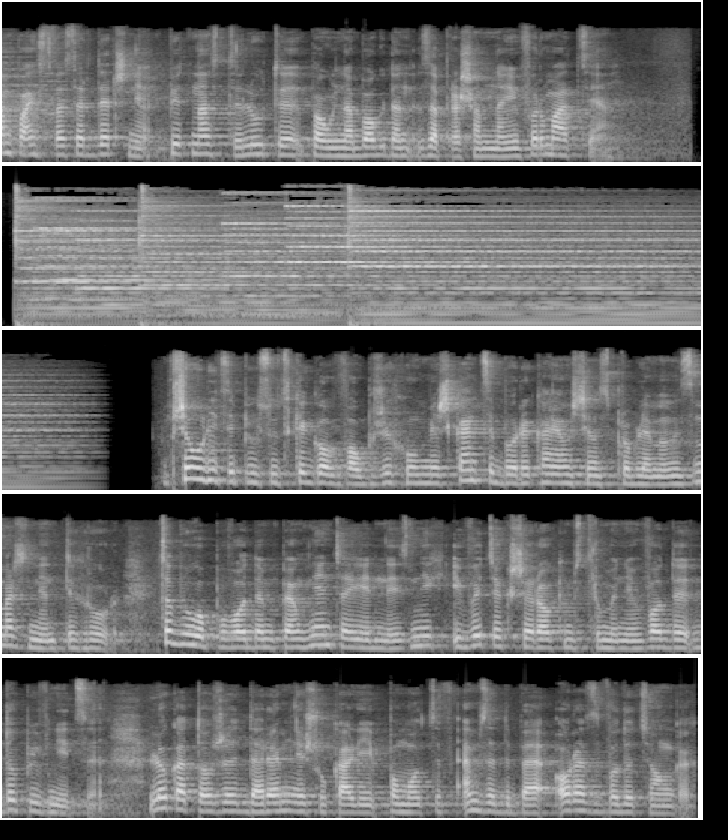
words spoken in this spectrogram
Witam Państwa serdecznie. 15 luty, Paulina Bogdan, zapraszam na informacje. Przy ulicy Piłsudskiego w Wałbrzychu mieszkańcy borykają się z problemem zmarzniętych rur, co było powodem pęknięcia jednej z nich i wyciek szerokim strumieniem wody do piwnicy. Lokatorzy daremnie szukali pomocy w MZB oraz w wodociągach,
